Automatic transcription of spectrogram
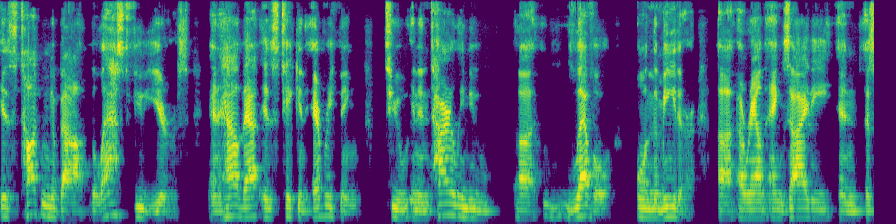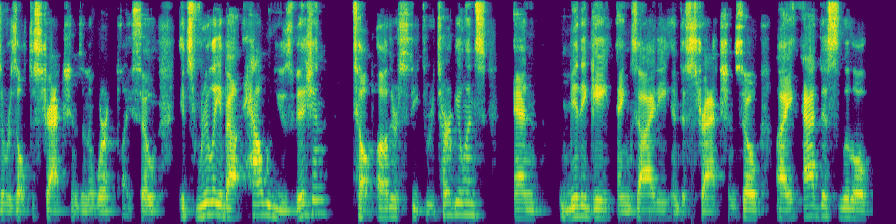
is talking about the last few years and how that has taken everything to an entirely new uh, level on the meter uh, around anxiety and as a result distractions in the workplace so it's really about how we use vision to help others see through turbulence and mitigate anxiety and distraction so i add this little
